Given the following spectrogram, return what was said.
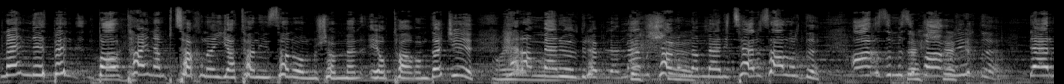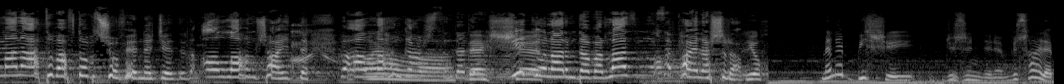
Mən mən balta ilə bıçaqla yatan insan olmuşam mən e, otağımda ki, Ay hər an məni öldürə bilər. Mənim uşağımla məni içəri salırdı. Ağzımızı Dəhşət. bağlayırdı. Dərmanı atıb avtobus şoförünə gedirdi. Allahım şahiddir və Allahın Allah, qarşısında dəhşət. videolarım da var. Lazım olsa paylaşıram. Yox. Mənə bir şey düzündürün. Vüsalə,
